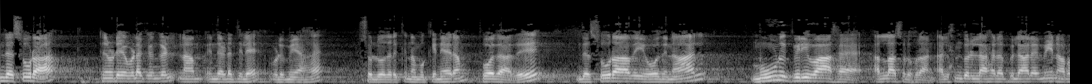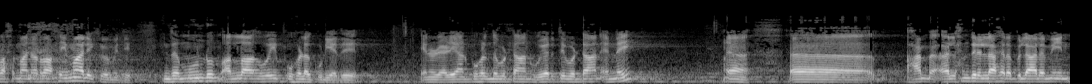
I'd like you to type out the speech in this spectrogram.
இந்த சூறா இதனுடைய விளக்கங்கள் நாம் இந்த இடத்திலே முழுமையாக சொல்வதற்கு நமக்கு நேரம் போதாது. இந்த சூறாவை ஓதினால் மூணு பிரிவாக அல்லாஹ் சொல்கிறான். அலமதுல்லாஹ் ரபுல் ஆலமீன் அர் ரஹ்மான் ரஹீம் அலிகோமிதி இந்த மூன்றும் அல்லாஹுவை புகழக்கூடியது. என்னுடைய அடியான் புகழ்ந்து விட்டான் உயர்த்தி விட்டான் என்னை அலமதுல்லாஹ் ரபுல் ஆலமீன்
